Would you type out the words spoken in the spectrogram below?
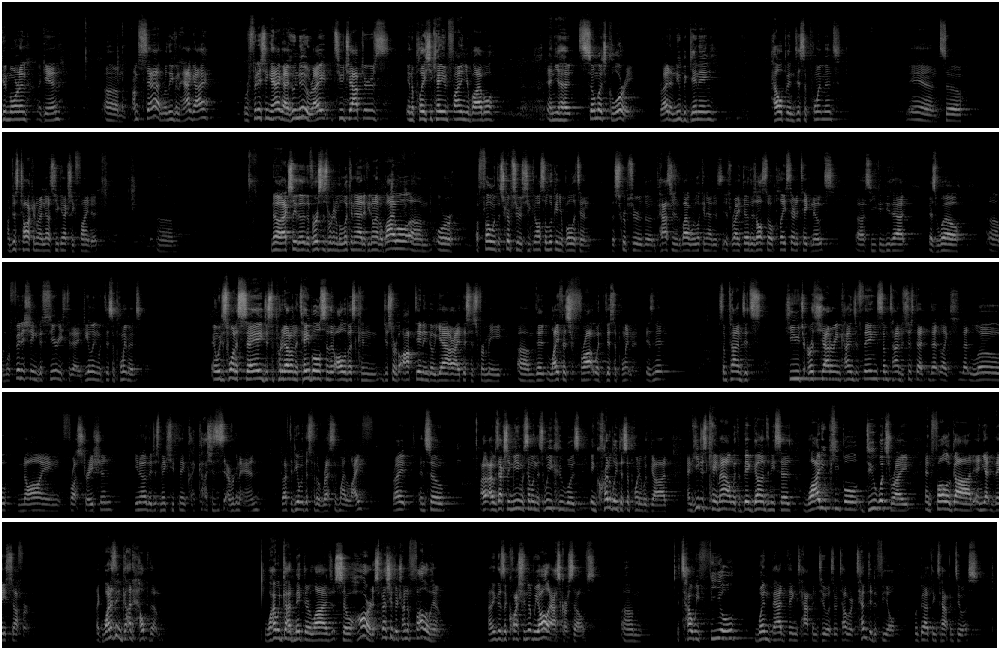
good morning again. Um, I'm sad we're leaving Haggai. We're finishing Haggai. Who knew, right? Two chapters in a place you can't even find in your Bible, and yet so much glory, right? A new beginning, help in disappointment. Man, so I'm just talking right now so you can actually find it. Um, no, actually, the, the verses we're going to be looking at, if you don't have a Bible um, or a phone with the scriptures, you can also look in your bulletin. The scripture, the, the passage of the Bible we're looking at is, is right there. There's also a place there to take notes, uh, so you can do that as well. Um, we're finishing this series today, dealing with disappointment. And we just want to say, just to put it out on the table so that all of us can just sort of opt in and go, yeah, all right, this is for me, um, that life is fraught with disappointment, isn't it? Sometimes it's huge earth-shattering kinds of things. Sometimes it's just that, that like that low gnawing frustration, you know, that just makes you think like, gosh, is this ever going to end? Do I have to deal with this for the rest of my life? Right? And so I, I was actually meeting with someone this week who was incredibly disappointed with God. And he just came out with the big guns and he says, Why do people do what's right and follow God and yet they suffer? Like, why doesn't God help them? Why would God make their lives so hard, especially if they're trying to follow Him? I think this is a question that we all ask ourselves. Um, it's how we feel when bad things happen to us, or it's how we're tempted to feel when bad things happen to us.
